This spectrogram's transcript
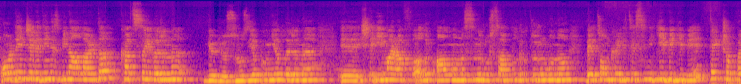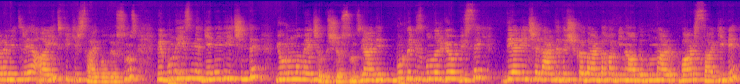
orada incelediğiniz binalarda kat sayılarını görüyorsunuz. Yapım yıllarını, e, işte imar affı alıp almamasını, ruhsatlılık durumunu, beton kalitesini gibi gibi pek çok parametreye ait fikir sahibi oluyorsunuz. Ve bunu İzmir geneli içinde yorumlamaya çalışıyorsunuz. Yani burada biz bunları gördüysek diğer ilçelerde de şu kadar daha binada bunlar varsa gibi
